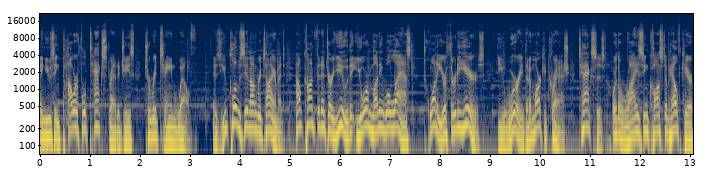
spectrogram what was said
and using powerful tax strategies to retain wealth. As you close in on retirement, how confident are you that your money will last 20 or 30 years? Do you worry that a market crash, taxes, or the rising cost of healthcare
